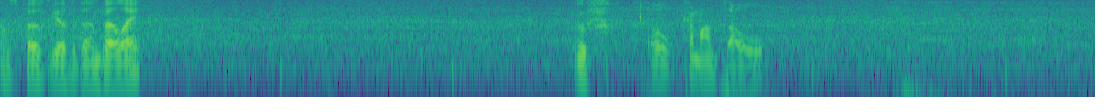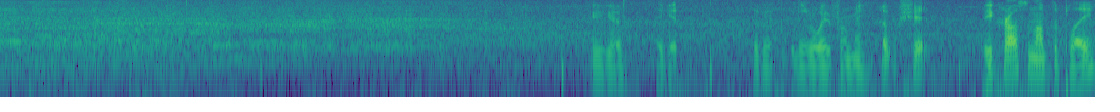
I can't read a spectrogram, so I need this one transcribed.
I was supposed to go to Dembele. Oof. Oh, come on, Saul. Here you go. Take it. Take it. Get it away from me. Oh, shit. Are you crossing up the play?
